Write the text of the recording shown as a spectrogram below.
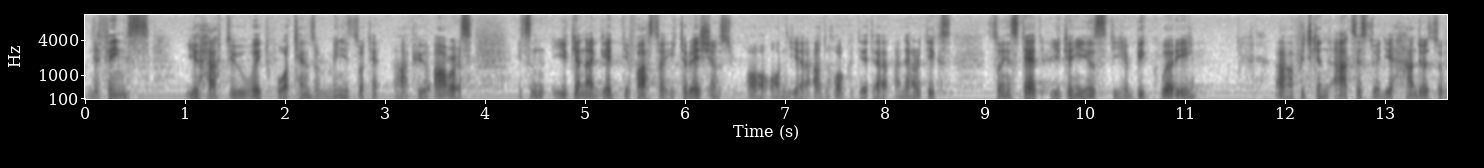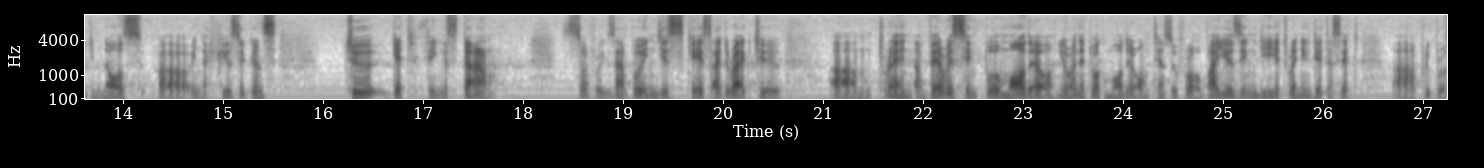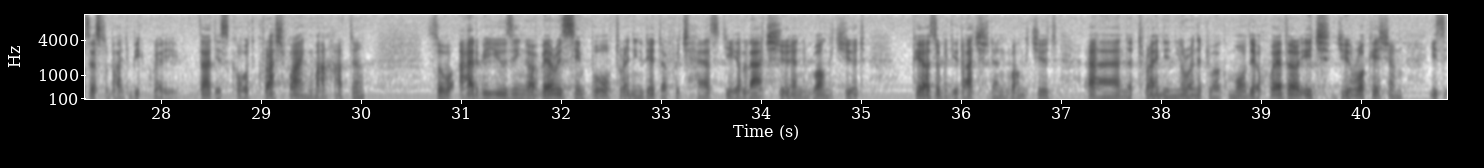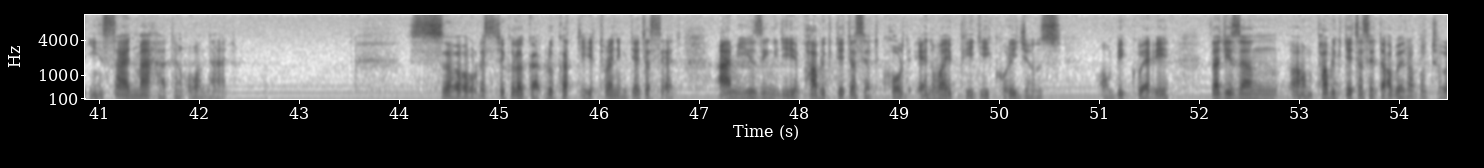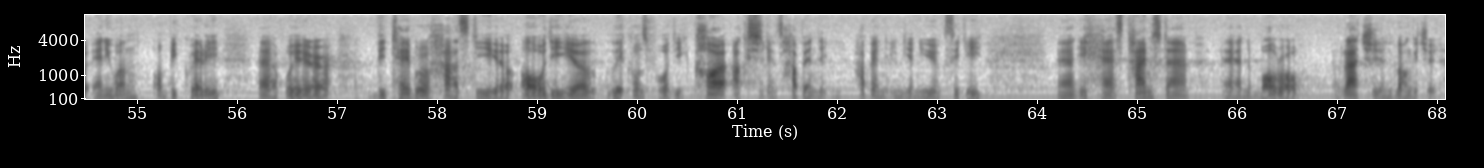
the things you have to wait for tens of minutes or a uh, few hours. It's, you cannot get the faster iterations uh, on the ad hoc data analytics. So instead, you can use the BigQuery, uh, which can access to the hundreds of the nodes uh, in a few seconds to get things done. So for example, in this case, I'd like to um, train a very simple model, neural network model on TensorFlow by using the training dataset uh, pre-processed by the BigQuery. That is called classifying Manhattan. So I'll be using a very simple training data which has the latitude and longitude, pairs of the latitude and longitude, and train the neural network model whether each geolocation is inside Manhattan or not. So let's take a look at, look at the training dataset. I'm using the public dataset called NYPD collisions on BigQuery. That is a um, public dataset available to anyone on BigQuery, uh, where the table has the uh, all the uh, records for the car accidents happened happened in New York City, and it has timestamp and borough, latitude and longitude.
